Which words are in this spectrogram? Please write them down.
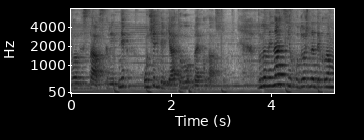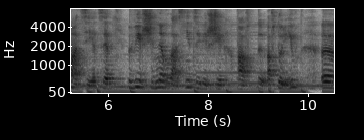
Владислав Скрипник, учень 9 Б класу. В номінації художня декламація це вірші не власні, це вірші ав- авторів, е,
